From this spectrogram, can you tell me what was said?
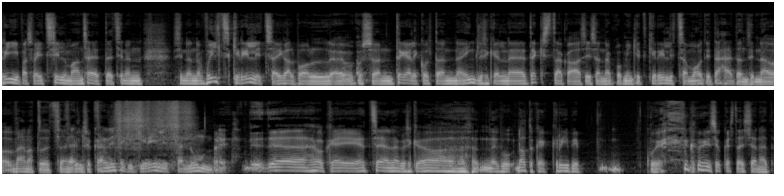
riivas veits silma, on see, et, et siin on, siin on võlts kirillitsa igal pool, äh, kus on tegelikult on inglisekeelne tekst, aga siis on nagu mingid kirillitsa moodi tähed on sinna väänatud, et see on see, küll sihuke. seal on isegi kirillitsa numbrid. okei okay,, et see on nagu sihuke oh, nagu natuke kriibib, kui, kui sihukest asja näed.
